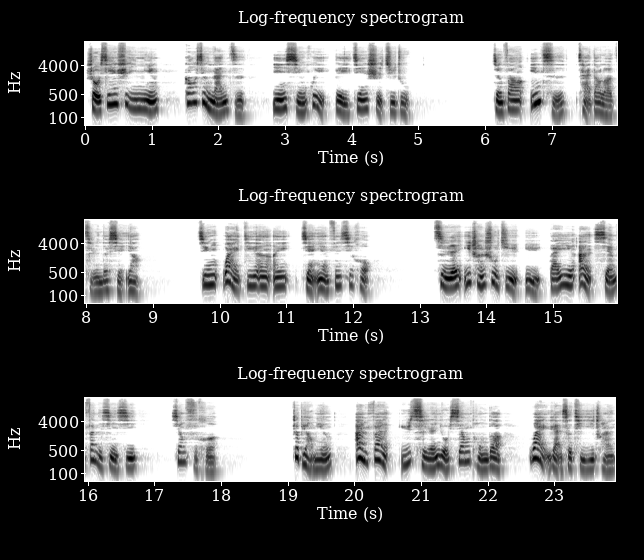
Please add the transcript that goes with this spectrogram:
首先是一名高姓男子因行贿被监视居住。警方因此采到了此人的血样，经 y DNA 检验分析后，此人遗传数据与白银案嫌犯的信息相符合，这表明案犯与此人有相同的 Y 染色体遗传，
